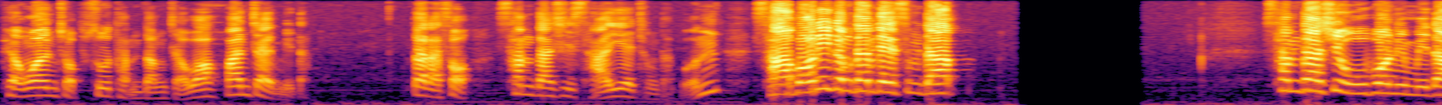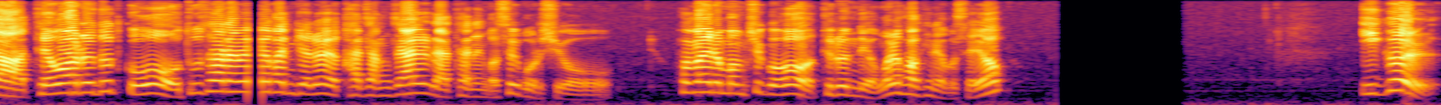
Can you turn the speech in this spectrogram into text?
병원 접수 담당자와 환자입니다. 따라서 3-4의 정답은 4번이 정답이 되겠습니다. 3-5번입니다. 대화를 듣고 두 사람의 관계를 가장 잘 나타낸 것을 고르시오. 화면을 멈추고 들은 내용을 확인해 보세요. 이 글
